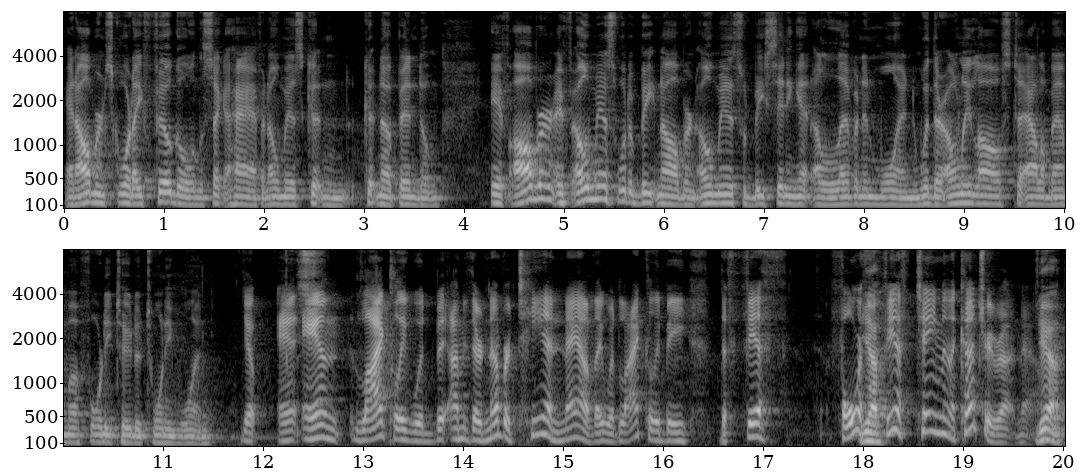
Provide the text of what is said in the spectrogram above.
and Auburn scored a field goal in the second half, and Ole Miss couldn't couldn't upend them if Auburn, if Ole Miss would have beaten Auburn, Ole Miss would be sitting at eleven and one with their only loss to Alabama, forty-two to twenty-one. Yep, and and likely would be. I mean, they're number ten now. They would likely be the fifth, fourth, Yeah. fifth team in the country right now. Yeah,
